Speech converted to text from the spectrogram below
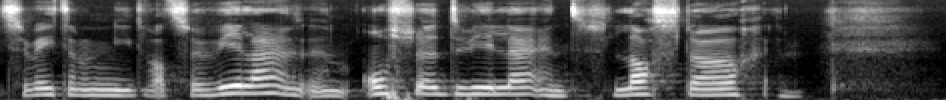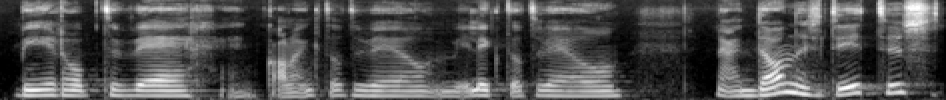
ze weten nog niet wat ze willen. En of ze het willen. En het is lastig. En beren op de weg. En kan ik dat wel? En wil ik dat wel? Nou, en dan is dit dus, het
